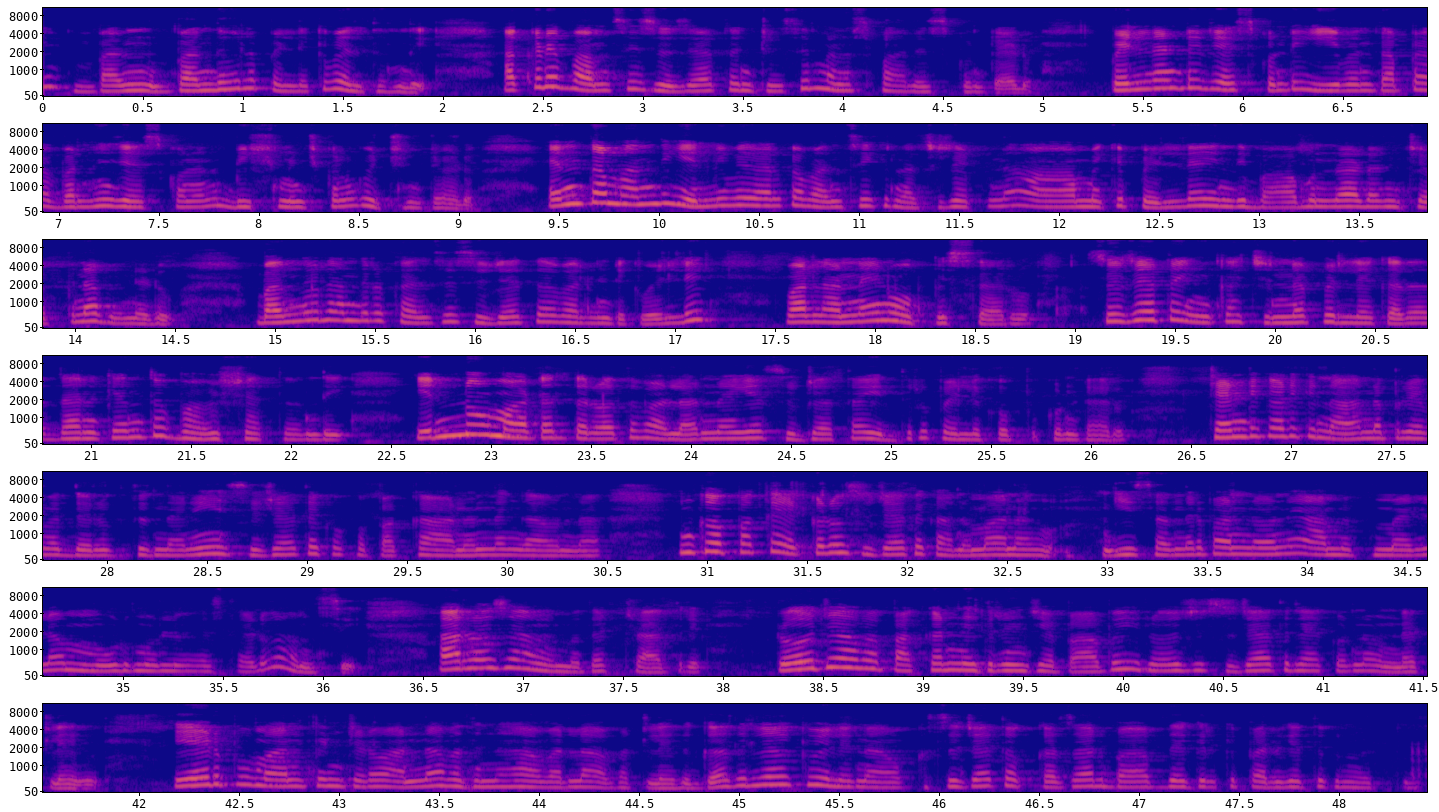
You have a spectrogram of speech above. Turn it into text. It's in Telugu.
బంధువుల పెళ్ళికి వెళ్తుంది. అక్కడే వంశీ సుజాతను చూసి మనసు పారేసుకుంటాడు. పెళ్ళంటే చేసుకుంటే ఈవెన్ తప్ప ఎవరిని చేసుకోనని భీష్మించుకొని కూర్చుంటాడు. ఎంతమంది ఎన్ని విధాలుగా వంశీకి నచ్చ చెప్పినా ఆమెకి పెళ్ళయింది బాబున్నాడని చెప్పినా వినడు. బంధువులందరూ కలిసి సుజాత వాళ్ళ ఇంటికి వెళ్ళి వాళ్ళ అన్నయ్యను ఒప్పిస్తారు. సుజాత ఇంకా చిన్నపిల్లే కదా దానికి ఎంతో భవిష్యత్తు ఉంది. ఎన్నో మాటల తర్వాత వాళ్ళ అన్నయ్య సుజాత ఇద్దరు పెళ్ళి కొప్పుకుంటారు చండీగఢ్కి నాన్న ప్రేమ దొరుకుతుంది దొరుకుతుందని సుజాతకు ఒక పక్క ఆనందంగా ఉన్నా ఇంకో పక్క ఎక్కడో సుజాతకు అనుమానం. ఈ సందర్భంలోనే ఆమె మెడలో మూడు ముళ్ళు వేస్తాడు వంశీ. ఆ రోజు ఆమె మొదటి రాత్రి. రోజు ఆమె పక్కన నిద్రించే బాబు ఈరోజు సుజాత లేకుండా ఉండట్లేదు. ఏడుపు మాన్పించడం అన్న వదిన వల్ల అవ్వట్లేదు. గదిలోకి వెళ్ళిన ఒక సుజాత ఒక్కసారి బాబు దగ్గరికి పరిగెత్తుకుని వచ్చింది.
